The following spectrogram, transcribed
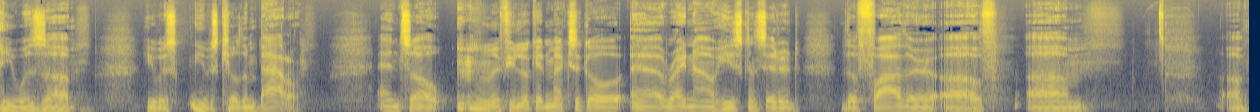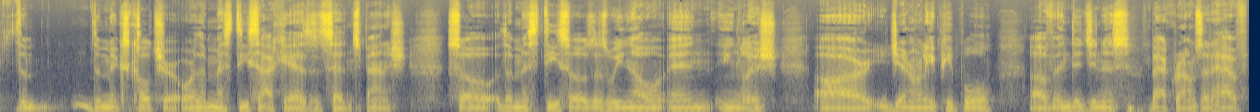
he was uh, he was he was killed in battle, and so if you look at Mexico uh, right now, he's considered the father of um, of the the mixed culture or the mestizaje, as it's said in Spanish. So the mestizos, as we know in English, are generally people of indigenous backgrounds that have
